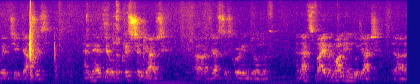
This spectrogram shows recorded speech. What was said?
with Chief Justice. And then there was a Christian judge, uh, Justice Kurian Joseph. And that's five, and one Hindu judge, uh,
